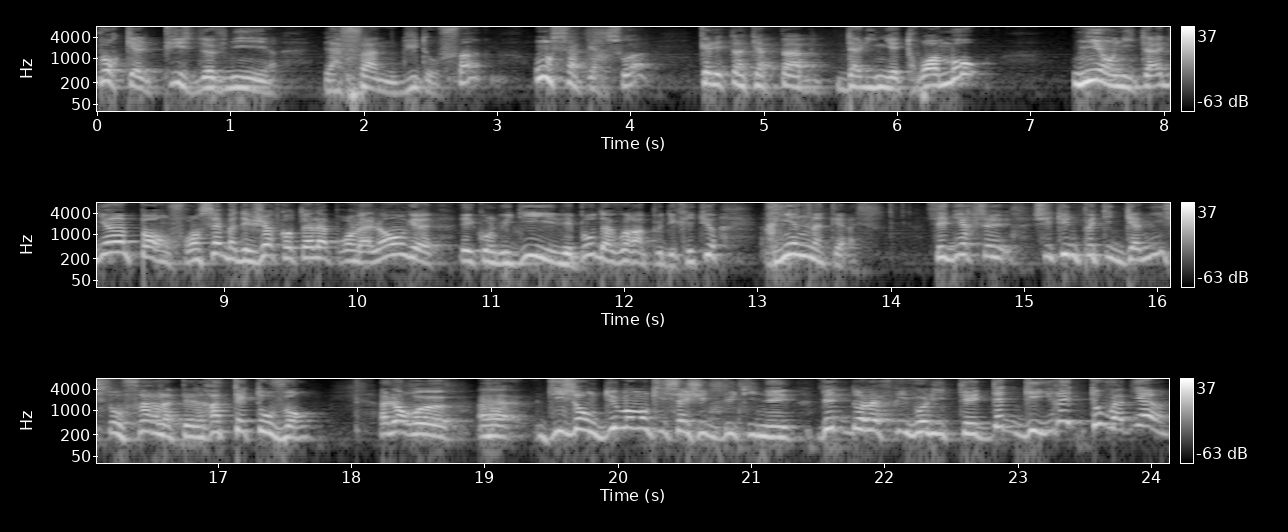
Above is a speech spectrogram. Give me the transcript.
pour qu'elle puisse devenir la femme du dauphin, on s'aperçoit qu'elle est incapable d'aligner trois mots ni en italien, pas en français. Bah déjà, quand elle apprend la langue et qu'on lui dit il est beau d'avoir un peu d'écriture, rien ne m'intéresse. C'est-à-dire que c'est une petite gamine, son frère l'appellera tête au vent. Alors, euh, euh, disons, du moment qu'il s'agit de butiner, d'être dans la frivolité, d'être guiré, tout va bien.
